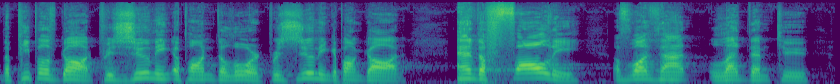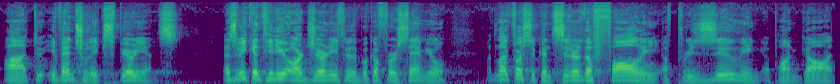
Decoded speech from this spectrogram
the people of God presuming upon the Lord, presuming upon God, and the folly of what that led them to, uh, to eventually experience. As we continue our journey through the book of 1 Samuel, I'd like for us to consider the folly of presuming upon God.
